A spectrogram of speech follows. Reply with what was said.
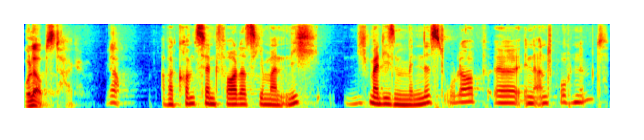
Urlaubstage. Ja. Aber kommt es denn vor, dass jemand nicht, nicht mal diesen Mindesturlaub äh, in Anspruch nimmt?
